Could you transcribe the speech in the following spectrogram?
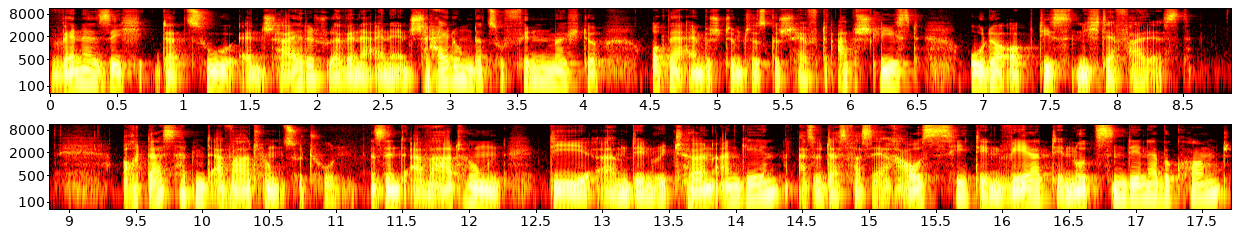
wenn er sich dazu entscheidet oder wenn er eine Entscheidung dazu finden möchte, ob er ein bestimmtes Geschäft abschließt oder ob dies nicht der Fall ist. Auch das hat mit Erwartungen zu tun. Es sind Erwartungen, die ähm, den Return angehen, also das, was er rauszieht, den Wert, den Nutzen, den er bekommt.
